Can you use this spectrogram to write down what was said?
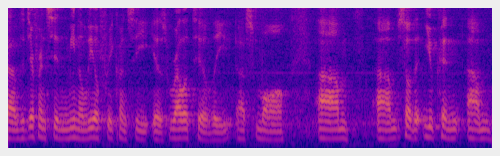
uh, the difference in mean allele frequency is relatively uh, small. Um, um, so that you can um,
